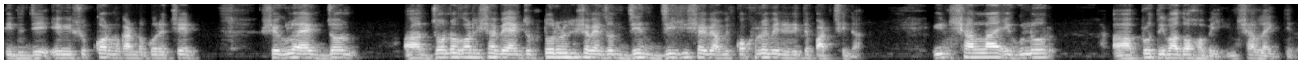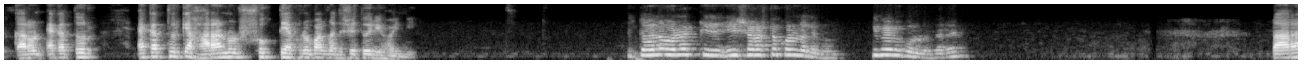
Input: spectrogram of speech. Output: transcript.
তিনি যে এইসব কর্মকাণ্ড করেছেন, সেগুলো একজন জনগণ হিসাবে, একজন তরুণ হিসাবে, একজন জেন জি হিসাবে আমি কখনোই মেনে নিতে পারছি না। ইনশাল্লাহ এগুলোর প্রতিবাদও হবে ইনশাল্লাহ একদিন। কারণ একাত্তর, একাত্তরকে হারানোর শক্তি এখনও বাংলাদেশে তৈরি হয়নি। তাহলে ওরা কি এই সাহসটা করল কেন? কীভাবে করল তারা? তারা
